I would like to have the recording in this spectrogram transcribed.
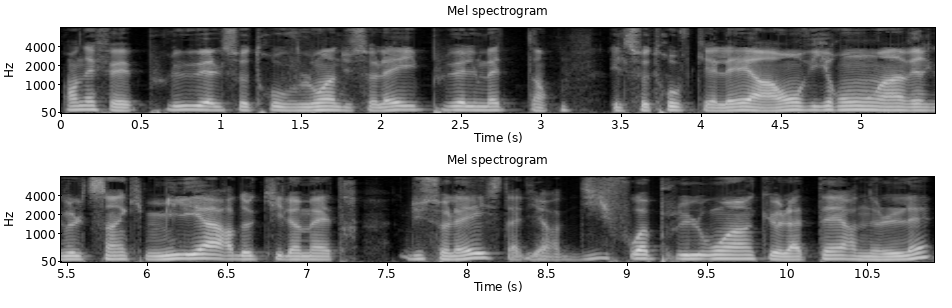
En effet, plus elle se trouve loin du Soleil, plus elle met de temps. Il se trouve qu'elle est à environ 1,5 milliard de kilomètres du Soleil, c'est-à-dire dix fois plus loin que la Terre ne l'est,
